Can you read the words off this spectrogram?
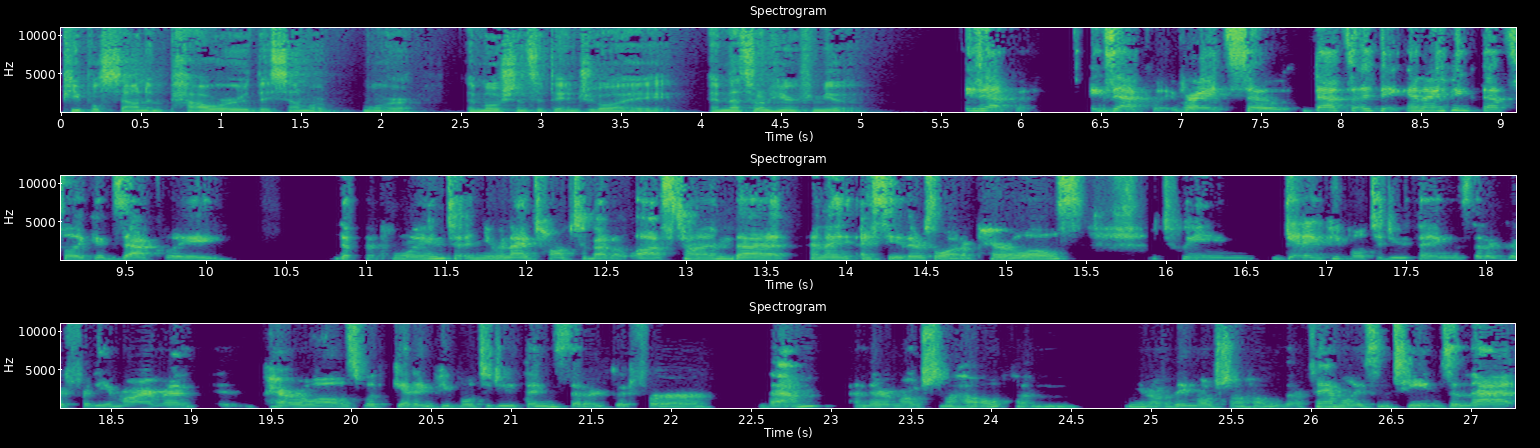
people sound empowered. They sound more more emotions that they enjoy, and that's what I'm hearing from you. Exactly. Exactly. Right. So that's I think, and I think that's like exactly the point and you and i talked about it last time that and I, I, see there's a lot of parallels between getting people to do things that are good for the environment parallels with getting people to do things that are good for them and their emotional health and you know the emotional health of their families and teams. And that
